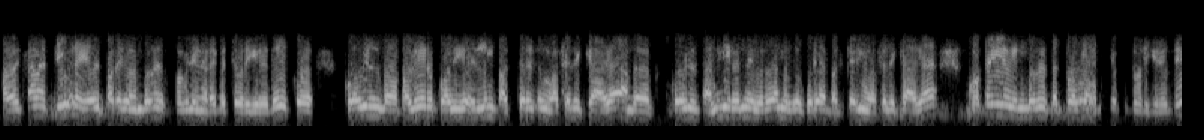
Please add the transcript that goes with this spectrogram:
அதற்கான தீவிர ஏற்பாடுகள் என்பது கோவிலில் நடைபெற்று வருகிறது. கோ- கோவில் பல்வேறு பகுதிகளிலும் பக்தர்கள் வசதிக்காக அந்த கோவில் தங்கியிருந்து விரதம் இருக்கக்கூடிய பக்தரின் வசதிக்காக கொட்டைகள் என்பது தற்போது அறிவிக்கப்பட்டு வருகிறது.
